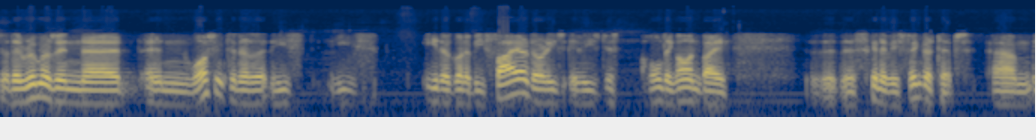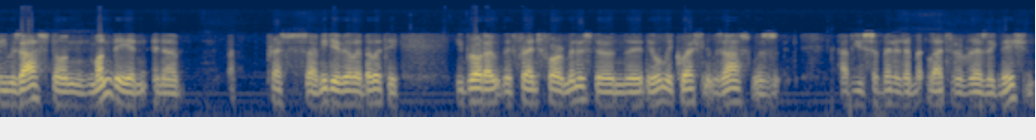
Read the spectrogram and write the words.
so the rumors in uh, in Washington are that he's he's either going to be fired or he's he's just holding on by the, the skin of his fingertips. Um, he was asked on Monday in, in a, a press uh, media availability. He brought out the French foreign minister, and the, the only question that was asked was, "Have you submitted a letter of resignation?"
